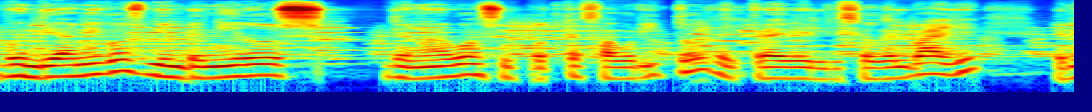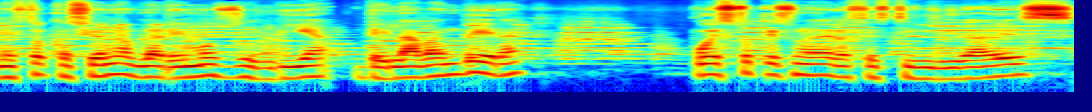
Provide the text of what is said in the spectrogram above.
Buen día amigos, bienvenidos de nuevo a su podcast favorito del CRAE del Liceo del Valle. En esta ocasión hablaremos del Día de la Bandera, puesto que es una de las festividades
